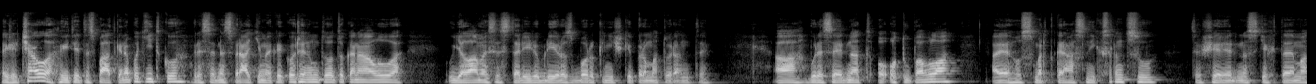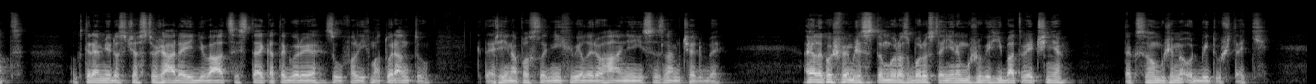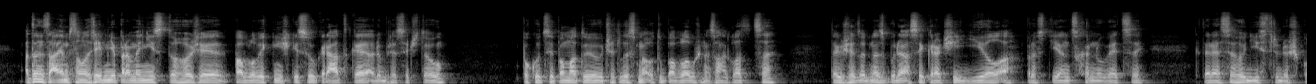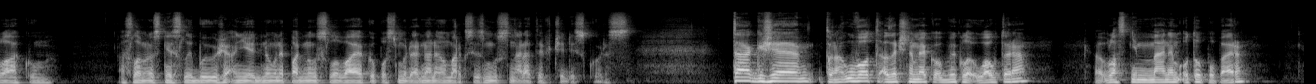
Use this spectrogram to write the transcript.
Takže čau a vítejte zpátky na potítku, kde se dnes vrátíme ke kořenům tohoto kanálu a uděláme si starý dobrý rozbor knížky pro maturanty. A bude se jednat o Otu Pavla a jeho smrt krásných srnců, což je jedno z těch témat, o které mě dost často žádají diváci z té kategorie zoufalých maturantů, kteří na poslední chvíli dohánějí seznam četby. A jelikož vím, že se tomu rozboru stejně nemůžu vyhýbat věčně, tak se ho můžeme odbít už teď. A ten zájem samozřejmě pramení z toho, že Pavlovy knížky jsou krátké a dobře se čtou. Pokud si pamatuju, četli jsme o tu Pavla už na základce, takže to dnes bude asi kratší díl a prostě jen schrnu věci, které se hodí středoškolákům. A slavnostně slibuju, že ani jednou nepadnou slova jako postmoderna neomarxismus, narrativ či diskurs. Takže to na úvod a začneme jako obvykle u autora. Vlastním jménem Otto Popper.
